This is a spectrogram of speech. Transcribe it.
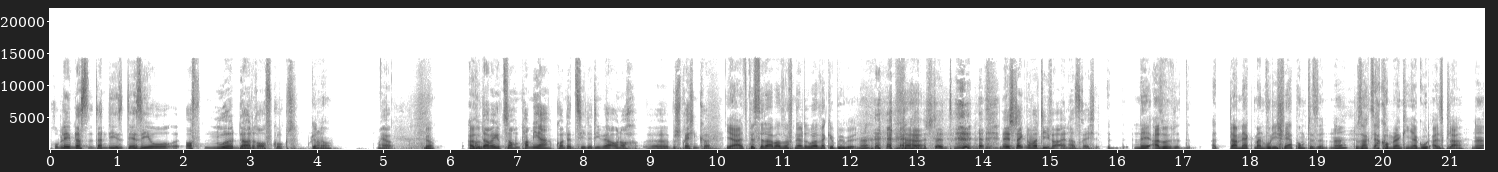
Problem, dass dann die, der SEO oft nur da drauf guckt. Ne? Genau. Ja. Ja. Also, und dabei gibt es noch ein paar mehr Content-Ziele, die wir auch noch äh, besprechen können. Ja, jetzt bist du da aber so schnell drüber weggebügelt, ne? ja, stimmt. nee, steig nochmal tiefer ein, hast recht. Nee, also da merkt man, wo die Schwerpunkte sind, ne? Du sagst, ja komm, Ranking, ja gut, alles klar, ne?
